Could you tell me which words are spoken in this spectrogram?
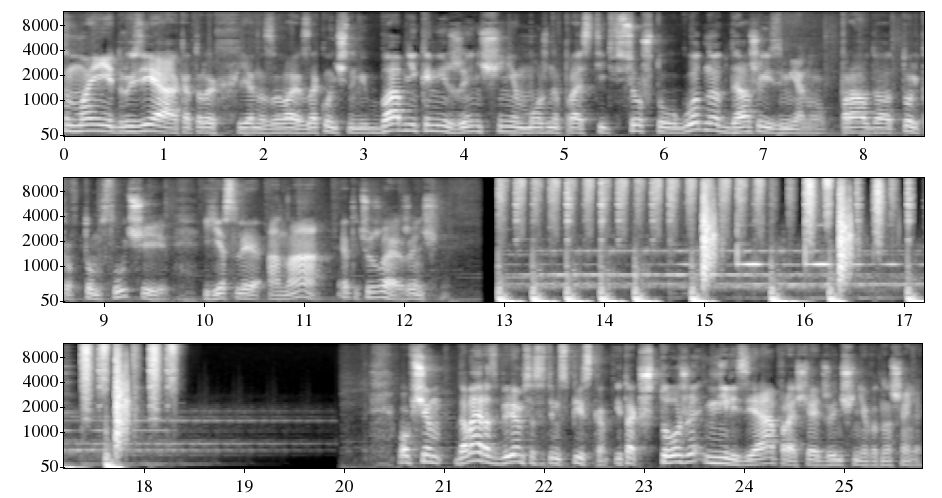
мои друзья, которых я называю законченными бабниками, женщине можно простить все, что угодно, даже измену. Правда, только в том случае, если она – это чужая женщина. В общем, давай разберемся с этим списком. Итак, что же нельзя прощать женщине в отношениях?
